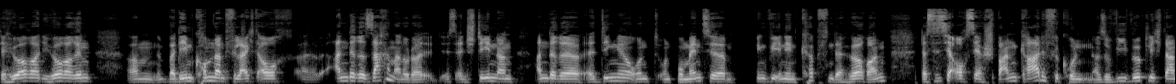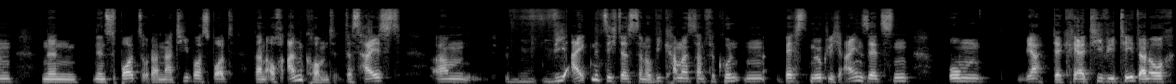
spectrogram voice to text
der Hörer, die Hörerin, ähm, bei dem kommen dann vielleicht auch äh, andere Sachen an oder es entstehen dann andere äh, Dinge und, und Momente irgendwie in den Köpfen der Hörern. Das ist ja auch sehr spannend, gerade für Kunden. Also wie wirklich dann ein, ein Spot oder ein nativer Spot dann auch ankommt. Das heißt, ähm, wie eignet sich das dann oder wie kann man es dann für Kunden bestmöglich einsetzen, um ja, der Kreativität dann auch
